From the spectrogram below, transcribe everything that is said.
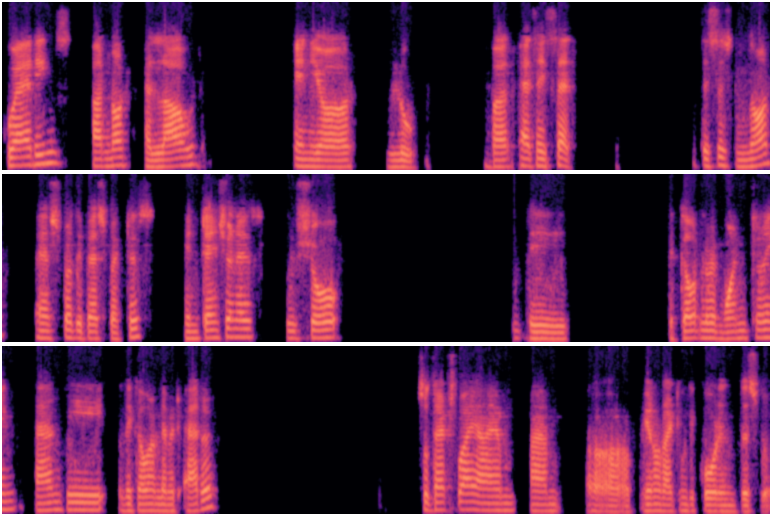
Queries are not allowed in your loop. But as I said, this is not as per the best practice. Intention is to show the the governor limit monitoring and the the governor limit error. So that's why I am I'm uh, you know writing the code in this way.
